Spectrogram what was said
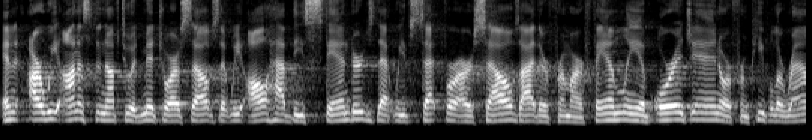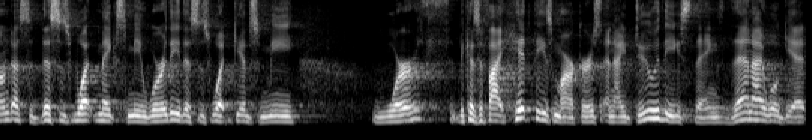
And are we honest enough to admit to ourselves that we all have these standards that we've set for ourselves, either from our family of origin or from people around us? That this is what makes me worthy, this is what gives me worth. Because if I hit these markers and I do these things, then I will get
